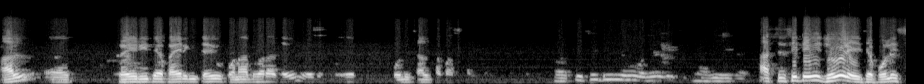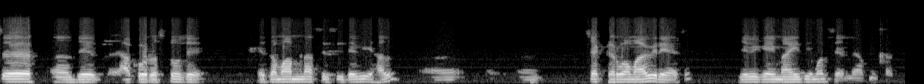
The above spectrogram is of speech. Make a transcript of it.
હાલ કઈ રીતે ફાયરિંગ થયું કોના દ્વારા થયું પોલીસ હાલ તપાસ કરે આ સીસીટીવી જોઈ રહી છે પોલીસ જે આખો રસ્તો છે એ તમામના સીસીટીવી હાલ ચેક કરવામાં આવી રહ્યા છે. જેવી કઈ માહિતી મળશે એટલે આપની સાથે.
